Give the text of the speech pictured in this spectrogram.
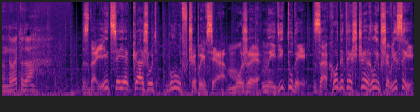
Ну, давай туди. Здається, як кажуть, блуд вчепився. Може, не йдіть туди, заходите ще глибше в ліси.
